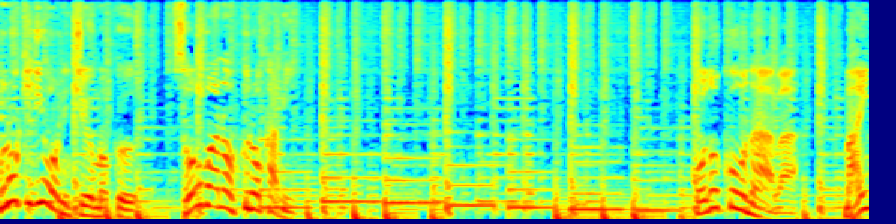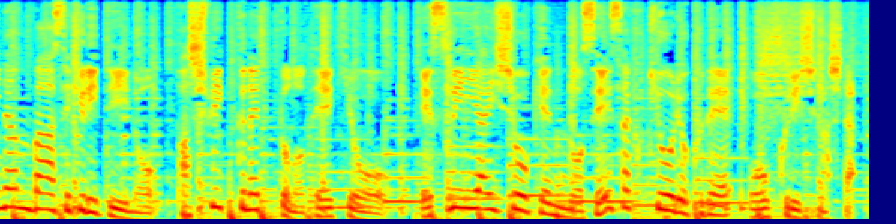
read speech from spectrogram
この企業に注目相場の福の神このコーナーはマイナンバーセキュリティのパシフィックネットの提供 SBI 証券の政策協力でお送りしました。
